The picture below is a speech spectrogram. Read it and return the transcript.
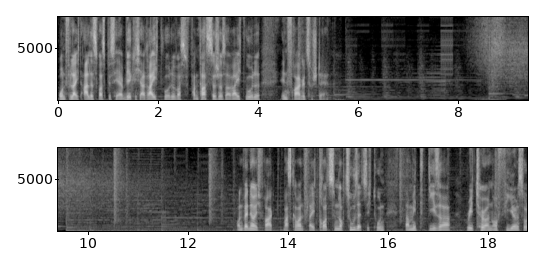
und vielleicht alles, was bisher wirklich erreicht wurde, was Fantastisches erreicht wurde, in Frage zu stellen. Und wenn ihr euch fragt, was kann man vielleicht trotzdem noch zusätzlich tun, damit dieser Return of Fear, so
